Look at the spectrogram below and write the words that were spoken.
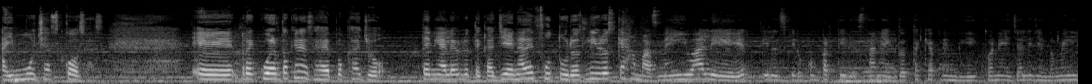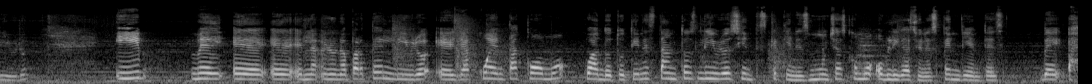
hay muchas cosas. Eh, recuerdo que en esa época yo tenía la biblioteca llena de futuros libros que jamás me iba a leer y les quiero compartir esta anécdota que aprendí con ella leyéndome el libro. Y me, eh, eh, en, en, una parte del libro ella cuenta cómo cuando tú tienes tantos libros sientes que tienes muchas como obligaciones pendientes de, ay,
